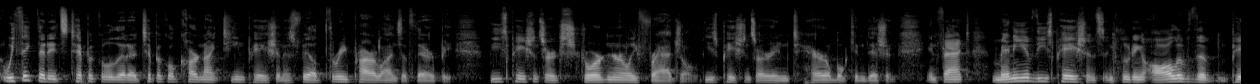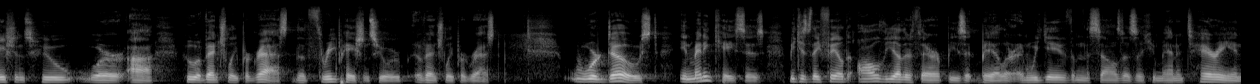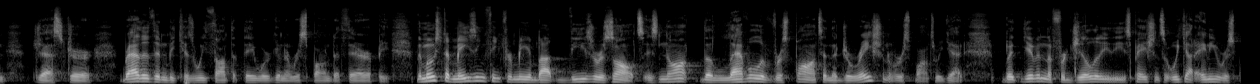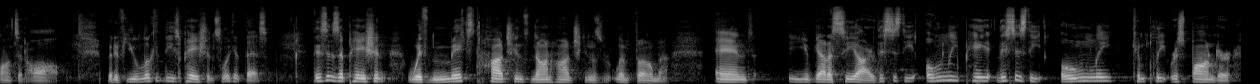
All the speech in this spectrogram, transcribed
we think that it's typical that a typical CAR-19 patient has failed three prior lines of therapy. These patients are extraordinarily fragile. These patients are in terrible condition. In fact, many of these patients, including all of the patients who were uh, who eventually progressed, the three patients who were eventually progressed, were dosed in many cases because they failed all the other therapies at Baylor, and we gave them the cells as a humanitarian gesture rather than because we thought that they were going to respond to therapy. The most amazing thing for me about these results is not the level of response and the duration of response we get, but given the fragility of these patients, that we got any response at all. But if you look at these patients, look at this. This is a patient with mixed Hodgkin's, non-Hodgkin's lymphoma. And you've got a CR. This is the only this is the only complete responder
